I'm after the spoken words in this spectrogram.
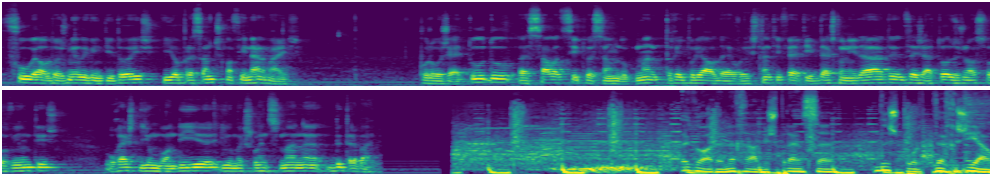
Fuel 2022 e Operação Desconfinar Mais. Por hoje é tudo. A sala de situação do Comando Territorial de Évora, instante efetivo desta unidade, deseja a todos os nossos ouvintes o resto de um bom dia e uma excelente semana de trabalho. Agora na Rádio Esperança, Desporto da Região.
